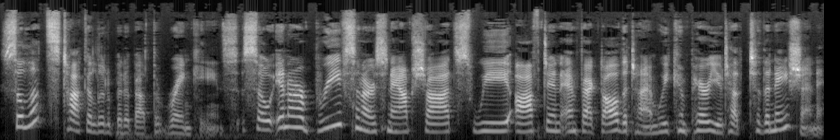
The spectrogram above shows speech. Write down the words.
So let's talk a little bit about the rankings. So in our briefs and our snapshots, we often, in fact, all the time, we compare Utah to the nation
